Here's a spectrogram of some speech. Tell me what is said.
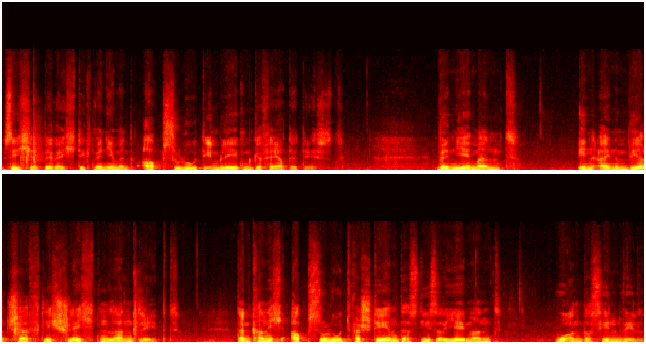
sicher berechtigt, wenn jemand absolut im Leben gefährdet ist. Wenn jemand in einem wirtschaftlich schlechten Land lebt, dann kann ich absolut verstehen, dass dieser jemand woanders hin will.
